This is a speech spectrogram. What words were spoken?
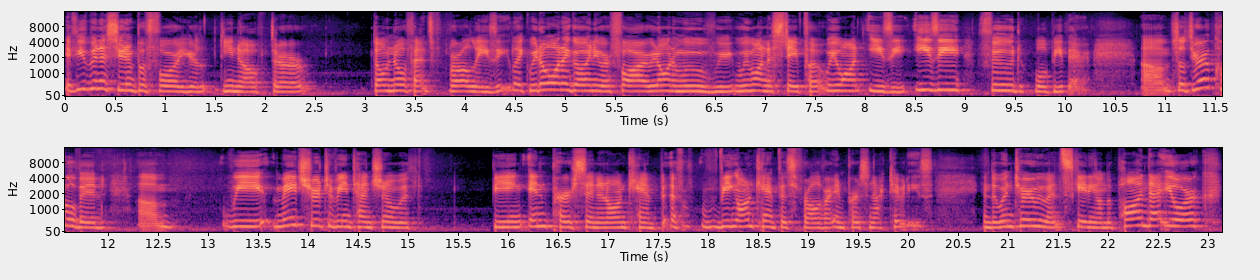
If you've been a student before, you're you know there are don't no offense, we're all lazy. Like we don't want to go anywhere far. We don't want to move. We, we want to stay put. We want easy. Easy food will be there. Um, so throughout COVID, um, we made sure to be intentional with being in person and on campus, being on campus for all of our in-person activities. In the winter, we went skating on the pond at York.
